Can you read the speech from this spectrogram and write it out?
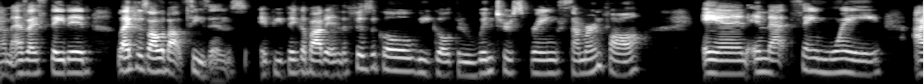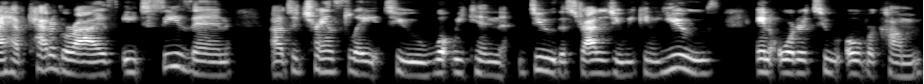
Um, as I stated, life is all about seasons. If you think about it in the physical, we go through winter, spring, summer, and fall. And in that same way, I have categorized each season uh, to translate to what we can do, the strategy we can use in order to overcome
